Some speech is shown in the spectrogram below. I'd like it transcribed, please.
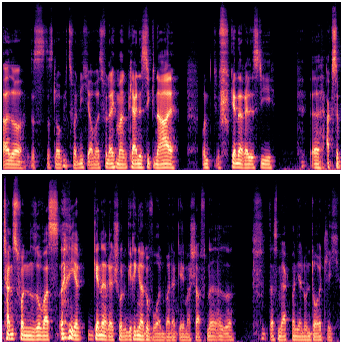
Also, das, das glaube ich zwar nicht, aber es ist vielleicht mal ein kleines Signal. Und generell ist die äh, Akzeptanz von sowas ja generell schon geringer geworden bei der Gamerschaft. Ne? Also, das merkt man ja nun deutlich.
